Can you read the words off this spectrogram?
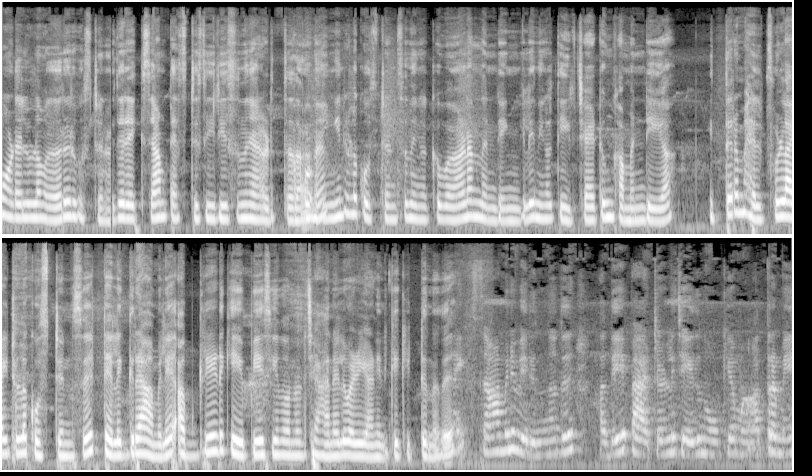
മോഡലുള്ള വേറൊരു ക്വസ്റ്റ്യൻ ഇതൊരു എക്സാം ടെസ്റ്റ് സീരീസ് എന്ന് ഞാൻ എടുത്തതാണ്. ഇങ്ങനെയുള്ള ക്വസ്റ്റ്യൻസ് നിങ്ങൾക്ക് വേണമെന്നുണ്ടെങ്കിൽ നിങ്ങൾ തീർച്ചയായിട്ടും കമന്റ് ചെയ്യുക. ഇത്തരം ഹെൽപ്ഫുൾ ആയിട്ടുള്ള ക്വസ്റ്റ്യൻസ് ടെലിഗ്രാമിൽ upgrade K P S C എന്ന് പറഞ്ഞൊരു ചാനൽ വഴിയാണ് എനിക്ക് കിട്ടുന്നത്. എക്സാമിന് വരുന്നത് അതേ പാറ്റേണിൽ ചെയ്ത് നോക്കിയാൽ മാത്രമേ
